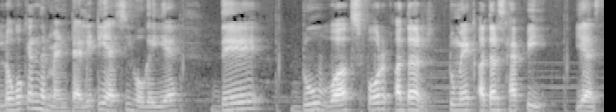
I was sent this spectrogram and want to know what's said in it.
लोगों के अंदर मेंटेलिटी ऐसी हो गई है they do works for other to make others happy yes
